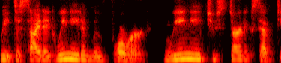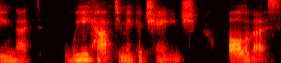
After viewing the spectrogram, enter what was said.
we decided we need to move forward. We need to start accepting that we have to make a change, all of us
